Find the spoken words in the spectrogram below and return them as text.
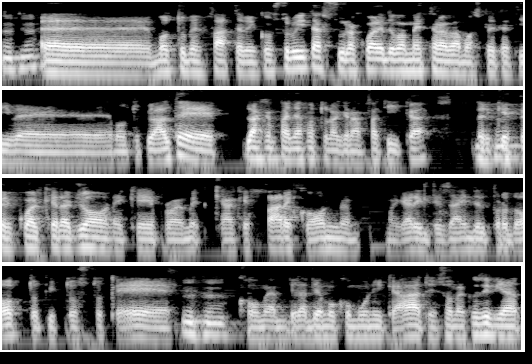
Mhm. eh, molto ben fatta, ben costruita, sulla quale devo ammettere avevamo aspettative molto più alte e la campagna ha fatto una gran fatica perché Mhm. per qualche ragione che, probabilmente, che ha a che fare con magari il design del prodotto piuttosto che Mhm. come ab- l'abbiamo comunicato, insomma, e così via,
